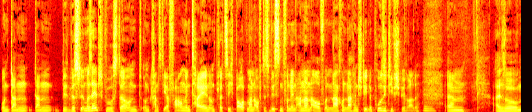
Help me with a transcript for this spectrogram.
Und dann, dann wirst du immer selbstbewusster und, und kannst die Erfahrungen teilen und plötzlich baut man auf das Wissen von den anderen auf und nach und nach entsteht eine Positivspirale. Mhm. Ähm, also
